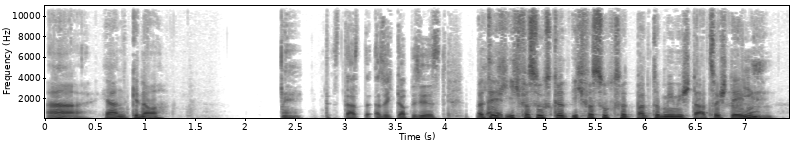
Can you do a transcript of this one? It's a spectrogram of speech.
Ah, ja, genau. Das, also ich glaube, das ist Warte, ich, ich versuch's gerade, ich versuch's gerade pantomimisch darzustellen.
